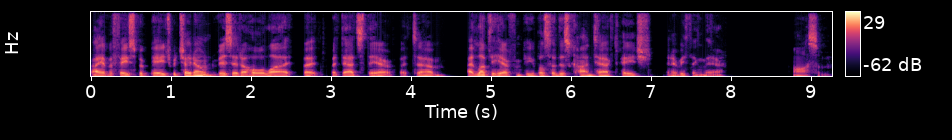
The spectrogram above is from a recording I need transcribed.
I have a Facebook page, which I don't visit a whole lot, but but that's there. But um, I'd love to hear from people. So this contact page and everything there. Awesome.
